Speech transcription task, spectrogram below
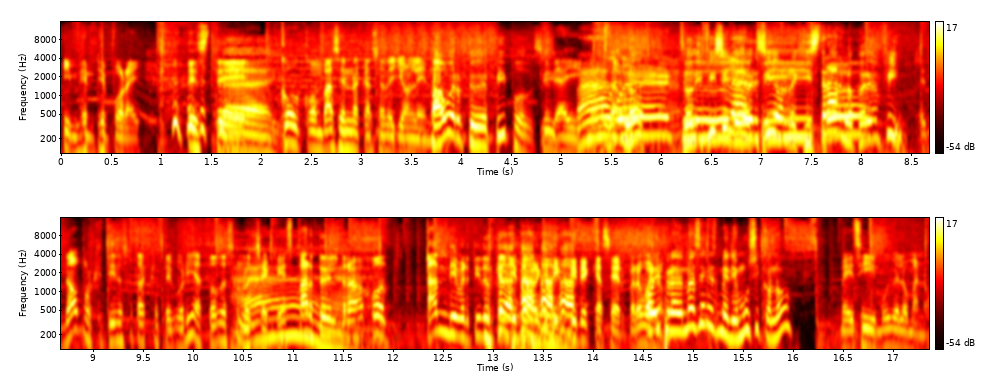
que inventé por ahí. Este, con, con base en una canción de John Lennon. Power to the people, sí. De ahí. Ah, ¿no? Lo, lo difícil ha de haber sido people. registrarlo, pero en fin. No, porque tienes otra categoría, todo eso lo Ah. chequé. Es parte del trabajo tan divertido que alguien de marketing tiene que hacer. Pero bueno, Oye, pero además eres medio músico, ¿no? me- sí, muy velómano.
